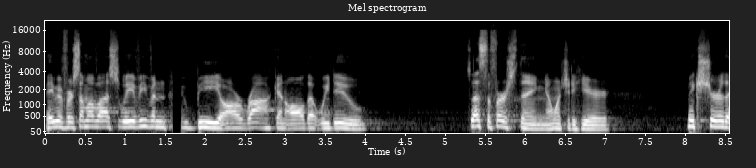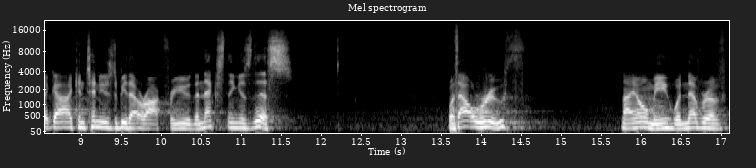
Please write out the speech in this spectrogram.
Maybe for some of us, we've even be our rock in all that we do. So that's the first thing I want you to hear. Make sure that God continues to be that rock for you. The next thing is this without Ruth, Naomi would never have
